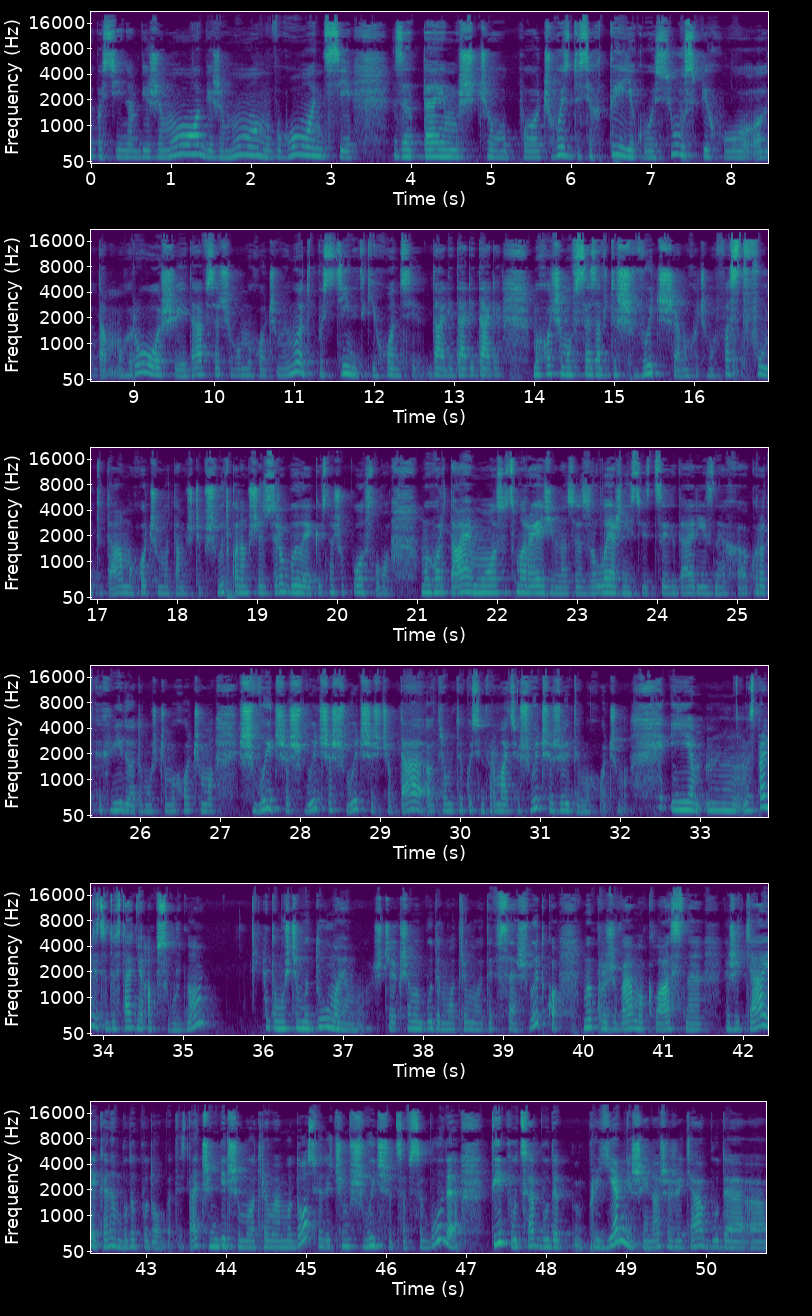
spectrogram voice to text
ми постійно біжимо, біжимо, ми в гонці за тим, щоб е, чогось досягти, якогось успіху, е, там грошей, да, все, чого ми хочемо. І ми от в постійній такій гонці далі, далі, далі. Ми хочемо все завжди швидше. Ми хочемо фастфуд, да? ми хочемо там, щоб швидко нам щось зробили, якусь нашу послугу. Ми гортаємо соцмережі, в нас є залежність від цих да, різних е, коротких відео, тому що ми хочемо швидше, швидше, швидше, щоб да, отримати якусь інформацію, швидше жити ми хочемо. І насправді це достатньо абсурдно. Тому що ми думаємо, що якщо ми будемо отримувати все швидко, ми проживемо класне життя, яке нам буде подобатись. Да? Чим більше ми отримаємо досвіду, чим швидше це все буде, типу, це буде приємніше, і наше життя буде е,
